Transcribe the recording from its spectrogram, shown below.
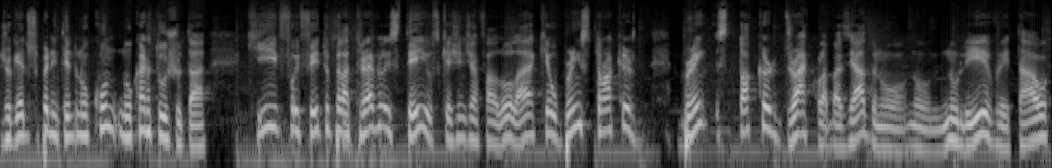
joguei a do Super Nintendo no, no cartucho, tá? Que foi feito pela Traveler's Tales, que a gente já falou lá, que é o Brainstalker, Brainstalker Drácula, baseado no, no, no livro e tal.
